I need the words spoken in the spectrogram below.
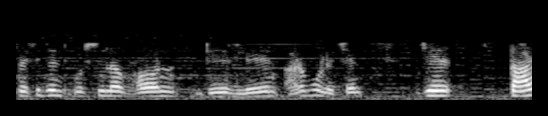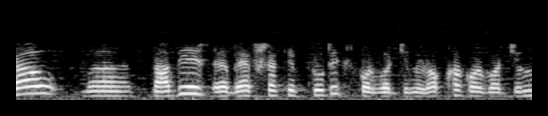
president Ursula von der Leyen আরও বলেছেন যে তারাও তাদের ব্যবসাকে প্রোটেক্ট করবার জন্য, রক্ষা করবার জন্য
